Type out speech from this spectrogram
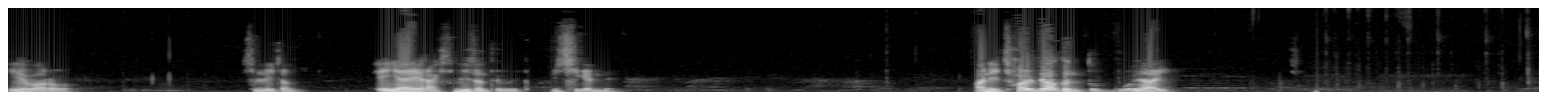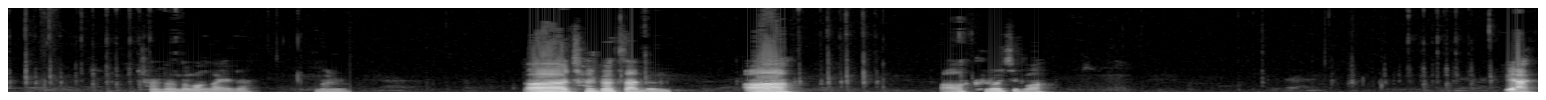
이게 바로, 심리전. AI랑 심리전 되고 있다. 미치겠네. 아니, 철벽은 또 뭐야, 이. 철벽 너만가 얘가. 정말로. 아, 철벽 쌓는. 아! 아, 그러지 마. 야!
